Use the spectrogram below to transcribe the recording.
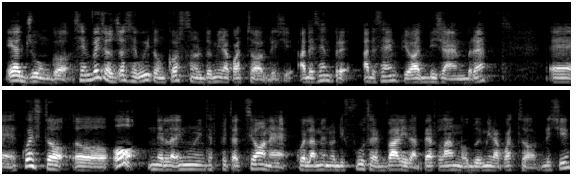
E aggiungo, se invece ho già seguito un corso nel 2014, ad esempio, ad esempio a dicembre, eh, questo eh, o nella, in un'interpretazione quella meno diffusa è valida per l'anno 2014,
